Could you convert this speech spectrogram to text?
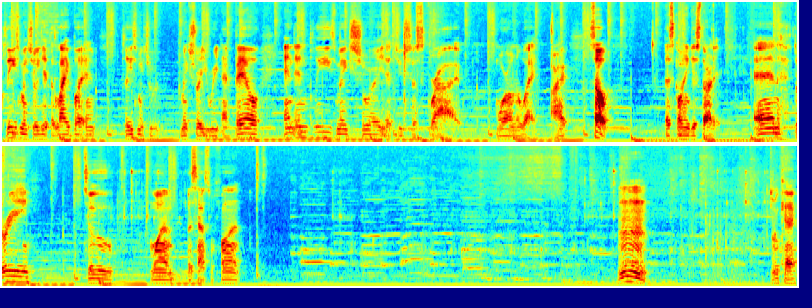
please make sure you hit the like button. Please make sure make sure you read that bell, and then please make sure that you subscribe. More on the way. All right. So let's go ahead and get started. And three, two one, let's have some fun. Mmm. Okay.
